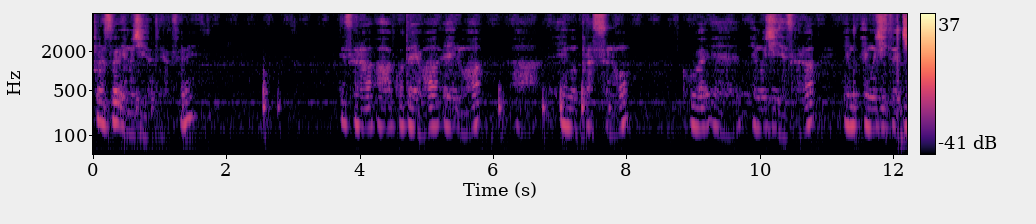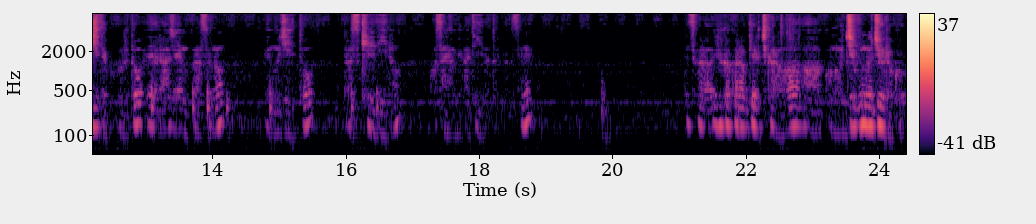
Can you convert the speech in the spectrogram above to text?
プラス mg だというわけですよね。ですからあ答えは N は m プラスのここが、えー mg ですから M mg と G でくくるとラージ M プラスの mg とプラス KD のコサインオメガ t だというわけですね。ですから床から受ける力はこの自分の重力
